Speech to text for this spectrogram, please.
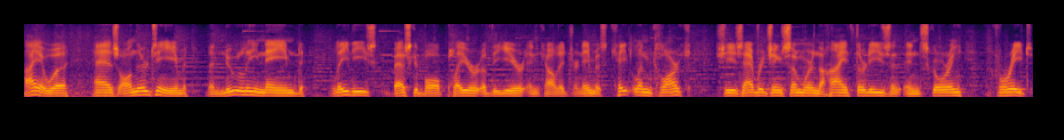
Iowa has on their team the newly named Ladies Basketball Player of the Year in college. Her name is Caitlin Clark. She's averaging somewhere in the high 30s in, in scoring. Great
